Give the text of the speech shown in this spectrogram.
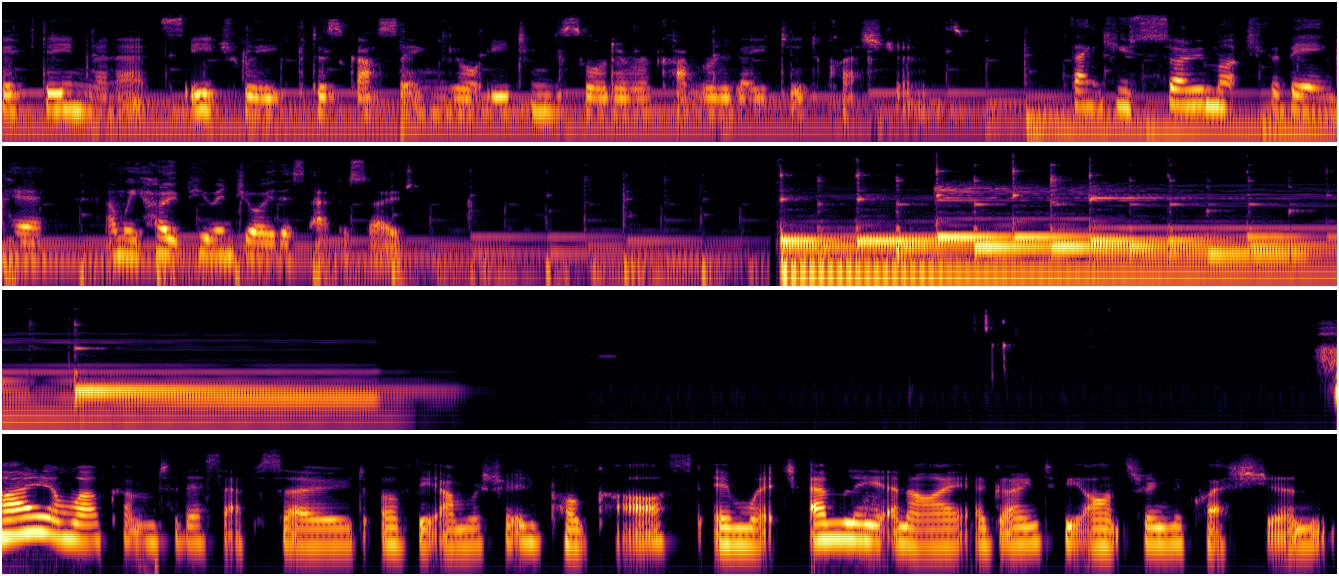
15 minutes each week discussing your eating disorder recovery related questions. Thank you so much for being here, and we hope you enjoy this episode. Hi, and welcome to this episode of the Unrestricted podcast, in which Emily and I are going to be answering the question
